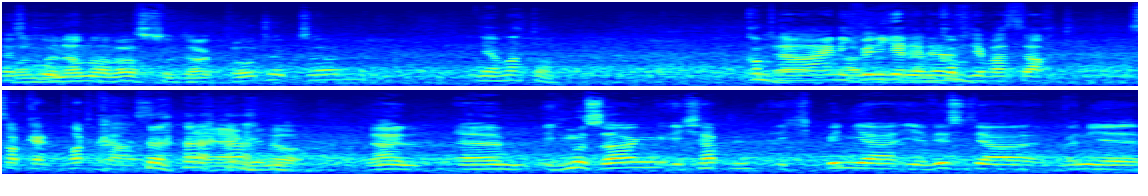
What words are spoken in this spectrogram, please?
Das Wollen wir cool. noch mal was zu Dark Project sagen? Ja, mach doch. Komm, nein, ich also will nicht, wir dass hier was sagt. Ist doch kein Podcast. Ja, genau. Nein, ähm, ich muss sagen, ich, hab, ich bin ja, ihr wisst ja, wenn ihr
